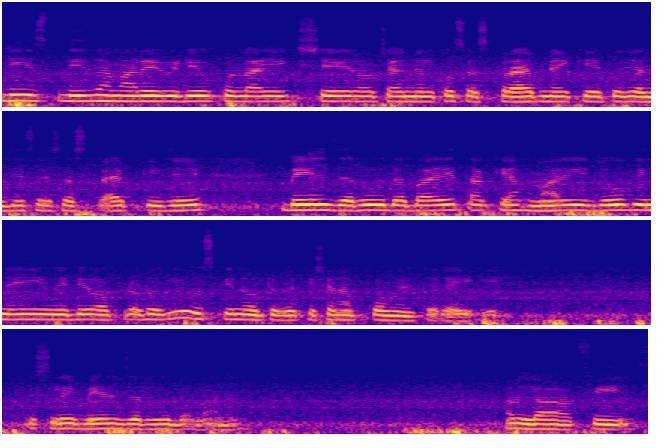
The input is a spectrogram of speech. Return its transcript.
प्लीज़ प्लीज़ हमारे वीडियो को लाइक शेयर और चैनल को सब्सक्राइब नहीं किए तो जल्दी से सब्सक्राइब कीजिए। बेल ज़रूर दबाए ताकि हमारी जो भी नई वीडियो अपलोड होगी, उसकी नोटिफिकेशन आपको मिलती रहेगी। इसलिए बेल ज़रूर दबाना। अल्लाह हाफिज़।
